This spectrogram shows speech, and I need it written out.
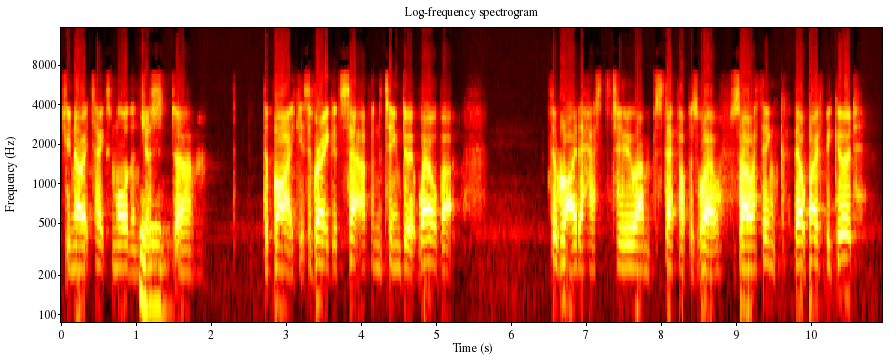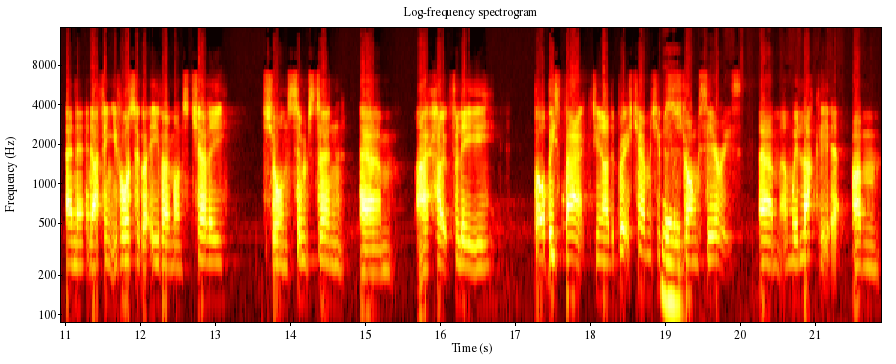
do you know it takes more than just um, the bike. It's a very good setup, and the team do it well, but the rider has to um, step up as well. So I think they'll both be good. And then I think you've also got Ivo Monticelli, Shaun Simpson. Um, I hopefully Bobby's back. You know, the British Championship yeah. is a strong series, um, and we're lucky. I'm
